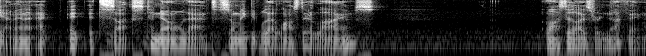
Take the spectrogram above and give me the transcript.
yeah man I, I, it, it sucks to know that so many people that lost their lives lost their lives for nothing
